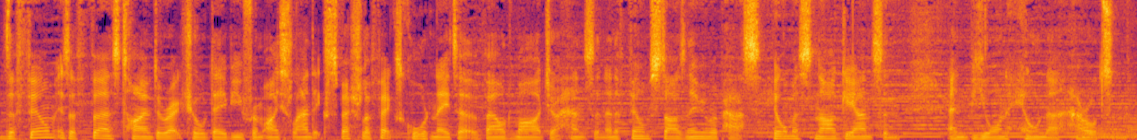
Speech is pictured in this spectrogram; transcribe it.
The film is a first time directorial debut from Icelandic special effects coordinator Valdimar Jóhannsson, and the film stars Noomi Rapace, Hilmir Snær and Björn Hlynur Haraldsson.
